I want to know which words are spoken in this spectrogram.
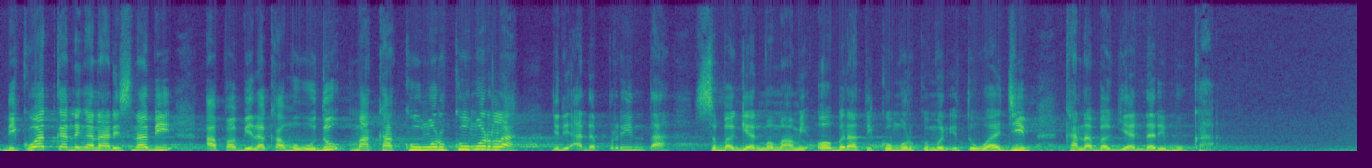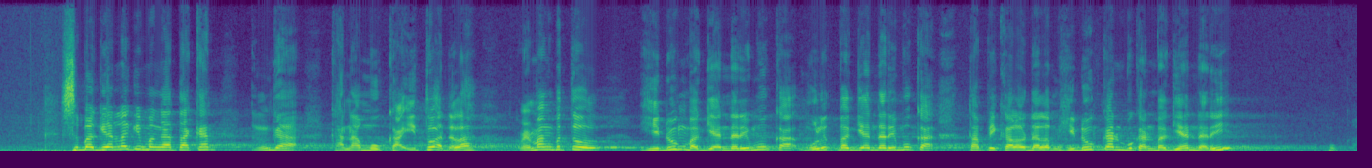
Dikuatkan dengan hadis Nabi, apabila kamu wudhu maka kumur-kumurlah. Jadi ada perintah. Sebagian memahami, oh berarti kumur-kumur itu wajib karena bagian dari muka. Sebagian lagi mengatakan enggak, karena muka itu adalah memang betul hidung bagian dari muka, mulut bagian dari muka. Tapi kalau dalam hidung kan bukan bagian dari muka.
